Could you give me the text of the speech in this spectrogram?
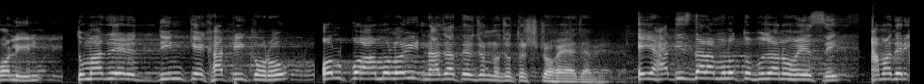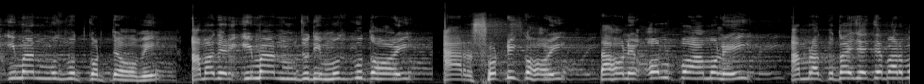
কলিল। তোমাদের দিনকে খাঁটি করো, অল্প আমলই নাজাতের জন্য যথেষ্ট হয়ে যাবে। এই হাদিস দ্বারা মূলত বোঝানো হয়েছে, আমাদের ইমান মজবুত করতে হবে। আমাদের ইমান যদি মজবুত হয় আর সঠিক হয় তাহলে অল্প আমলেই আমরা কোথায় যাইতে পারব?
